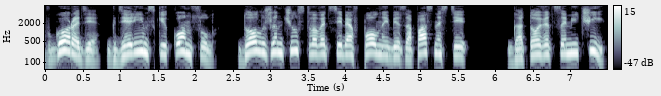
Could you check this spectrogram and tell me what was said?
в городе, где римский консул должен чувствовать себя в полной безопасности, готовятся мечи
